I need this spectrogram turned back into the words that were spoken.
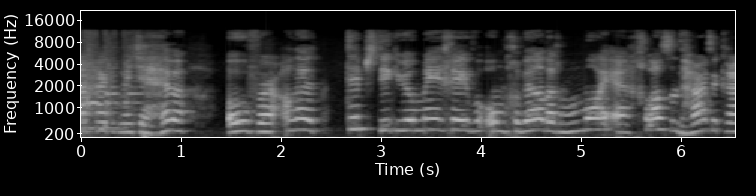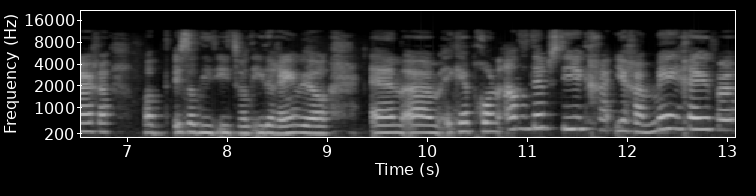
vandaag ga ik het met je hebben over alle tips die ik je wil meegeven om geweldig mooi en glanzend haar te krijgen. Want is dat niet iets wat iedereen wil? En um, ik heb gewoon een aantal tips die ik ga, je ga meegeven.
